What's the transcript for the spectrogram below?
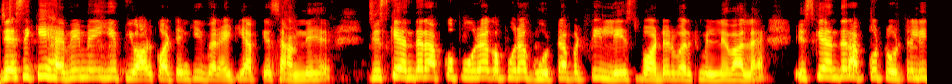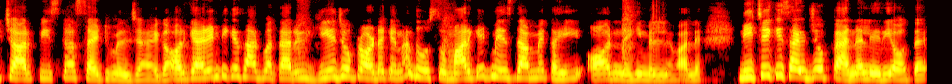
जैसे कि हैवी में ये प्योर कॉटन की वैरायटी आपके सामने है, जिसके अंदर आपको पूरा का पूरा घोटा पट्टी लेस बॉर्डर वर्क मिलने वाला है। इसके अंदर आपको टोटली चार पीस का सेट मिल जाएगा। और गारंटी के साथ बता रही हूँ, ये जो प्रोडक्ट है ना दोस्तों मार्केट में इस दाम में कहीं और नहीं मिलने वाले नीचे की साइड जो पैनल एरिया होता है,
